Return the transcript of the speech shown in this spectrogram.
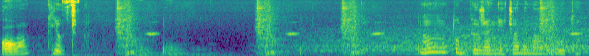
О, ключик. Ну, тут би вже нічого не мало бути.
